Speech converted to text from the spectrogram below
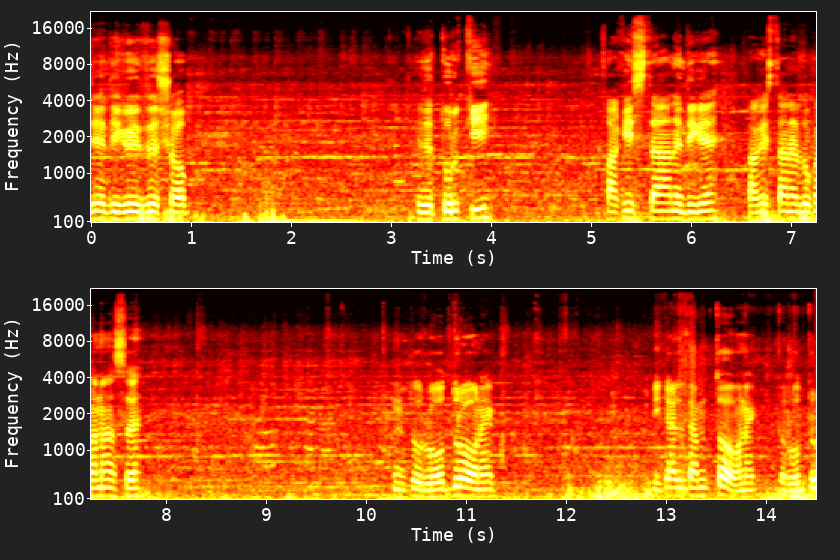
যে হইছে সব, এই যে তুর্কি, পাকিস্তান এদিকে, পাকিস্তানের দোকান আছে। কিন্তু রৌদ্র অনেক, বিকাল টাইম তো অনেক রৌদ্র।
